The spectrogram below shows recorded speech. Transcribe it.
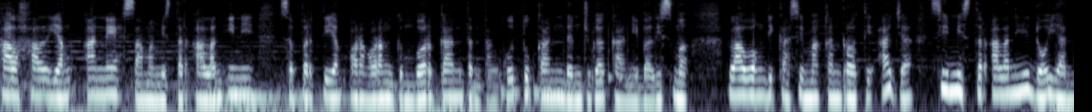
hal-hal yang aneh sama Mr. Alan ini seperti yang orang-orang gemborkan tentang kutukan dan juga kanibalisme. Lawang dikasih makan roti aja, si Mr. Alan ini doyan.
